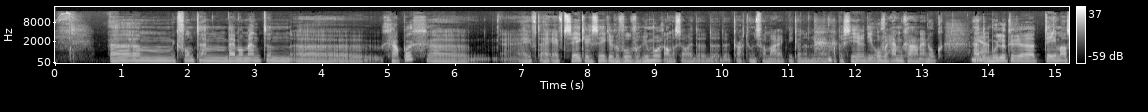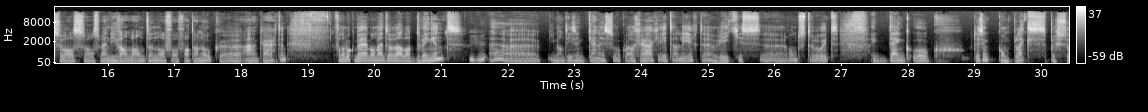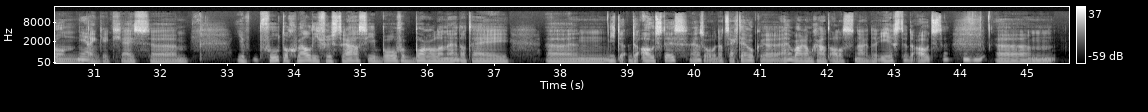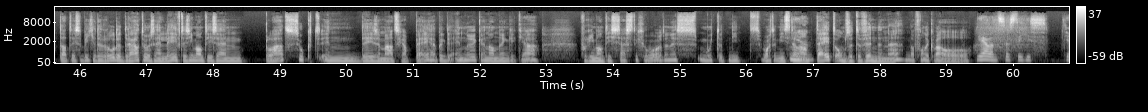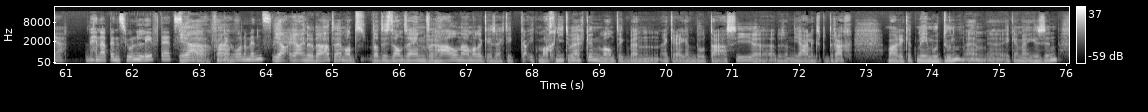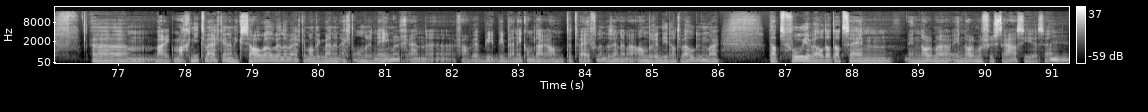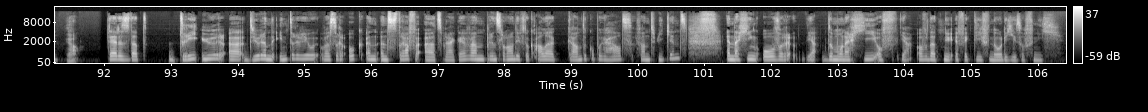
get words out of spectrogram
Um, ik vond hem bij momenten uh, grappig. Uh, hij, heeft, hij heeft zeker, zeker gevoel voor humor. Anders zou hij de, de, de cartoons van Mark niet kunnen uh, appreciëren die over hem gaan. En ook ja. hè, de moeilijkere thema's zoals, zoals Wendy van Wanten of, of wat dan ook aankaarten. Ik vond hem ook bij momenten wel wat dwingend. Mm -hmm. iemand die zijn kennis ook wel graag etaleert, hè, weetjes rondstrooit. Ik denk ook het is een complex persoon, ja. denk ik. Hij is, uh, je voelt toch wel die frustratie boven borrelen. Hè? Dat hij uh, niet de, de, oudste is. Hè? Zo, dat zegt hij ook. Uh, hè? Waarom gaat alles naar de eerste, de oudste? Mm -hmm. dat is een beetje de rode draad door zijn leven. Het is iemand die zijn plaats zoekt in deze maatschappij, heb ik de indruk. En dan denk ik, ja voor iemand die 60 geworden is, moet het niet, wordt het niet snel ja. aan tijd om ze te vinden. Hè? Dat vond ik wel. Ja, want 60 is ja, bijna pensioenleeftijd ja, uh, voor de gewone mens. Ja, ja inderdaad. Hè, want dat is dan zijn verhaal. Namelijk, hij zegt, ik, ik mag niet werken, want ik, ben, ik krijg een dotatie, uh, dus een jaarlijks bedrag, waar ik het mee moet doen, hè, eh, ik en mijn gezin. Um, maar ik mag niet werken en ik zou wel willen werken, want ik ben een echte ondernemer. En uh, van, wie, wie, ben ik om daaraan te twijfelen? Er zijn er anderen die dat wel doen, maar dat voel je wel dat dat zijn enorme, enorme frustratie is. Hè? Mm -hmm. ja. Tijdens dat drie uur uh, durende interview was er ook een, een straffe uitspraak hè, van Prins Laurent. Die heeft ook alle krantenkoppen gehaald van het weekend. En dat ging over ja, de monarchie, of, ja, of dat nu effectief nodig is of niet.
